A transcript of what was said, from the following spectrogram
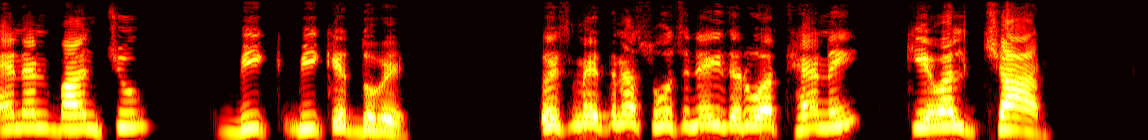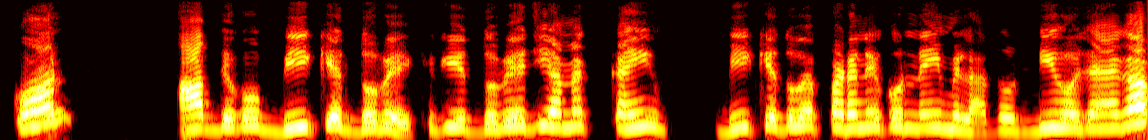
N N Wanchoo B B K Dubey. तो इसमें इतना सोचने की ज़रूरत है नहीं, केवल चार। कौन? आप देखो बी के दुबे, क्योंकि ये दुबे जी हमें कहीं बी के दुबे पढ़ने को नहीं मिला तो डी हो जाएगा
